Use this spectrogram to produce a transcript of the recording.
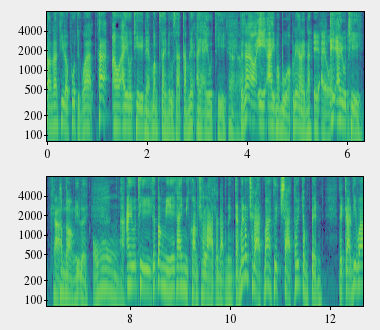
ตอนนั้นที่เราพูดถึงว่า ถ้าเอา IoT เนี่ยมันใส่ในอุตสาหกรรมเรียก IIoT ใช่ครับแต่ถ้าเอา AI มาบวกเรียกอะไรนะ AIoT AIoT ครับทำนองนี้เลยโอ้ IoT ก็ต้องมีคล้ายๆมีความฉลาดระดับหนึ่งแต่ไม่ต้องฉลาดมากคือฉลาดเท่าที่จำเป็น ในการที่ว่า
